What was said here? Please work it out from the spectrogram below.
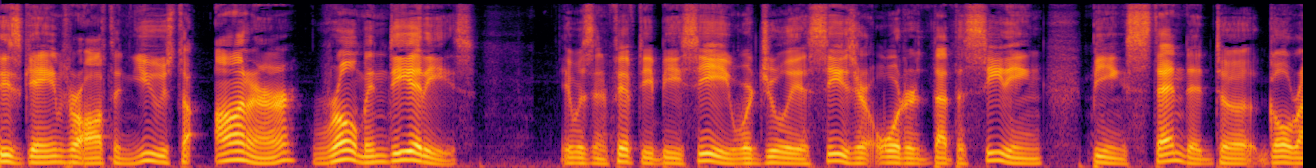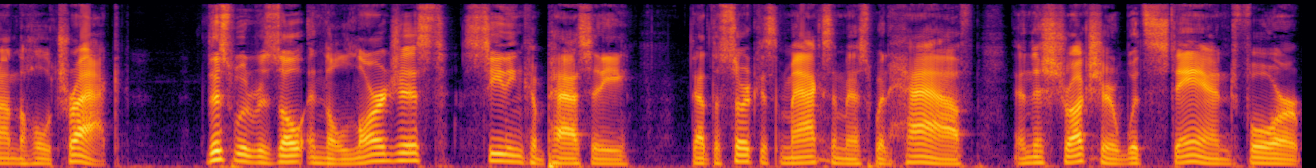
These games were often used to honor Roman deities. It was in 50 BC where Julius Caesar ordered that the seating be extended to go around the whole track. This would result in the largest seating capacity that the Circus Maximus would have, and this structure would stand for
